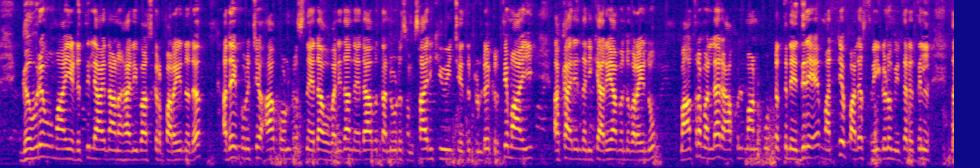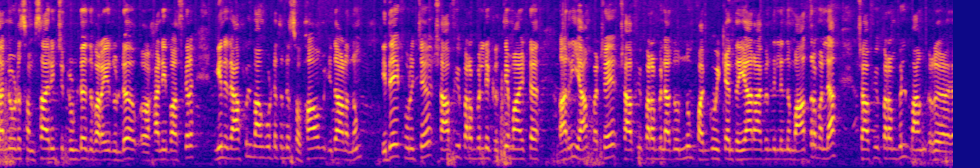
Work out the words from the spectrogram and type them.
ഗൗരവമായി എടുത്തില്ല എന്നാണ് ഹാലി ഭാസ്കർ പറയുന്നത്. അതേക്കുറിച്ച് ആ കോൺഗ്രസ് നേതാവ് വനിതാ നേതാവ് തന്നോട് സംസാരിക്കുകയും ചെയ്തിട്ടുണ്ട്. കൃത്യമായി അക്കാര്യം തനിക്ക് അറിയാമെന്ന് പറയുന്നു. മാത്രമല്ല രാഹുൽ മാൺകൂട്ടത്തിനെതിരെ മറ്റ് പല സ്ത്രീകളും ഇത്തരത്തിൽ തന്നോട് സംസാരിച്ചിട്ടുണ്ട് എന്ന് പറയുന്നുണ്ട് ഹണി ഭാസ്കർ. ഇങ്ങനെ രാഹുൽ മാങ്കൂട്ടത്തിന്റെ സ്വഭാവം ഇതാണെന്നും ഇതേക്കുറിച്ച് ഷാഫി പറമ്പലിന് കൃത്യമായിട്ട് അറിയാം പക്ഷേ ഷാഫി പറമ്പിൽ അതൊന്നും പങ്കുവയ്ക്കാൻ തയ്യാറാകുന്നില്ലെന്ന് മാത്രമല്ല ഷാഫി പറമ്പിൽ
